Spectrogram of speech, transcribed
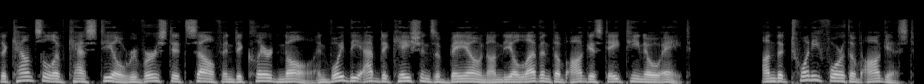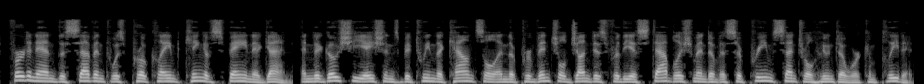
the Council of Castile reversed itself and declared null and void the abdications of Bayonne on of August 1808. On 24 August, Ferdinand VII was proclaimed King of Spain again, and negotiations between the Council and the provincial juntas for the establishment of a supreme central junta were completed.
